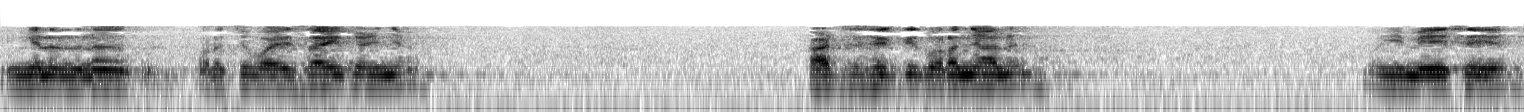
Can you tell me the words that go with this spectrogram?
ഇങ്ങനെ നിലനിൽക്കും. കുറച്ച് വയസ്സായി കഴിഞ്ഞാൽ കാഴ്ചശക്തി കുറഞ്ഞാൽ ഈ മേശയെ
